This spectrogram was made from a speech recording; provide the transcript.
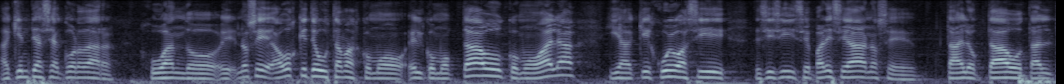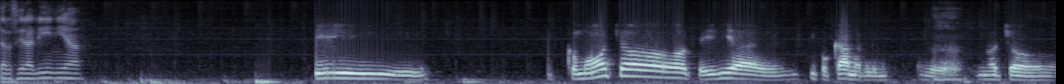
¿a quién te hace acordar jugando? Eh, no sé, ¿a vos qué te gusta más? ¿Como él como octavo, como ala? ¿Y a qué juego así decís, sí, se parece a, no sé, tal octavo, tal tercera línea? Y como ocho te diría tipo Camerlin un 8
